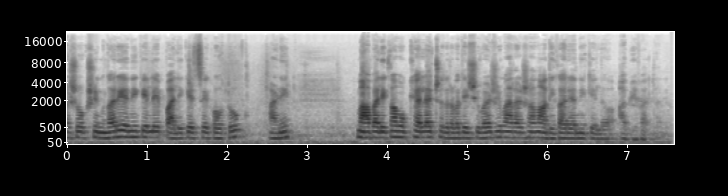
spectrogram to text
अशोक शिंगारे यांनी केले पालिकेचे कौतुक आणि महापालिका मुख्यालयात छत्रपती शिवाजी महाराजांना अधिकाऱ्यांनी केलं अभिवादन.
